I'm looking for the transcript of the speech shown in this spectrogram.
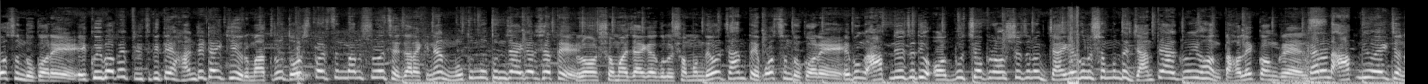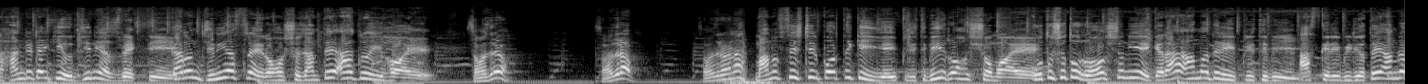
পছন্দ করে। একইভাবে পৃথিবীতে হান্ড্রেড আইকিউর মাত্র দশ পার্সেন্ট মানুষ রয়েছে যারা কিনা নতুন নতুন জায়গার সাথে রহস্যময় জায়গাগুলো সম্বন্ধেও জানতে পছন্দ করে। এবং আপনিও যদি অদ্ভুত সব রহস্যজনক জায়গাগুলো সম্বন্ধে জানতে আগ্রহী হন, তাহলে কংগ্রেস কারণ আপনিও একজন হান্ড্রেড আইকিউর জিনিয়াস ব্যক্তি। কারণ জিনিয়াসরাই রহস্য জানতে আগ্রহী হয়। সমাজ রেও সমাজ মানব সৃষ্টির পর থেকেই এই পৃথিবী রহস্যময়। কত শত রহস্য নিয়ে গেরা আমাদের এই পৃথিবী। আজকের এই ভিডিওতে আমরা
